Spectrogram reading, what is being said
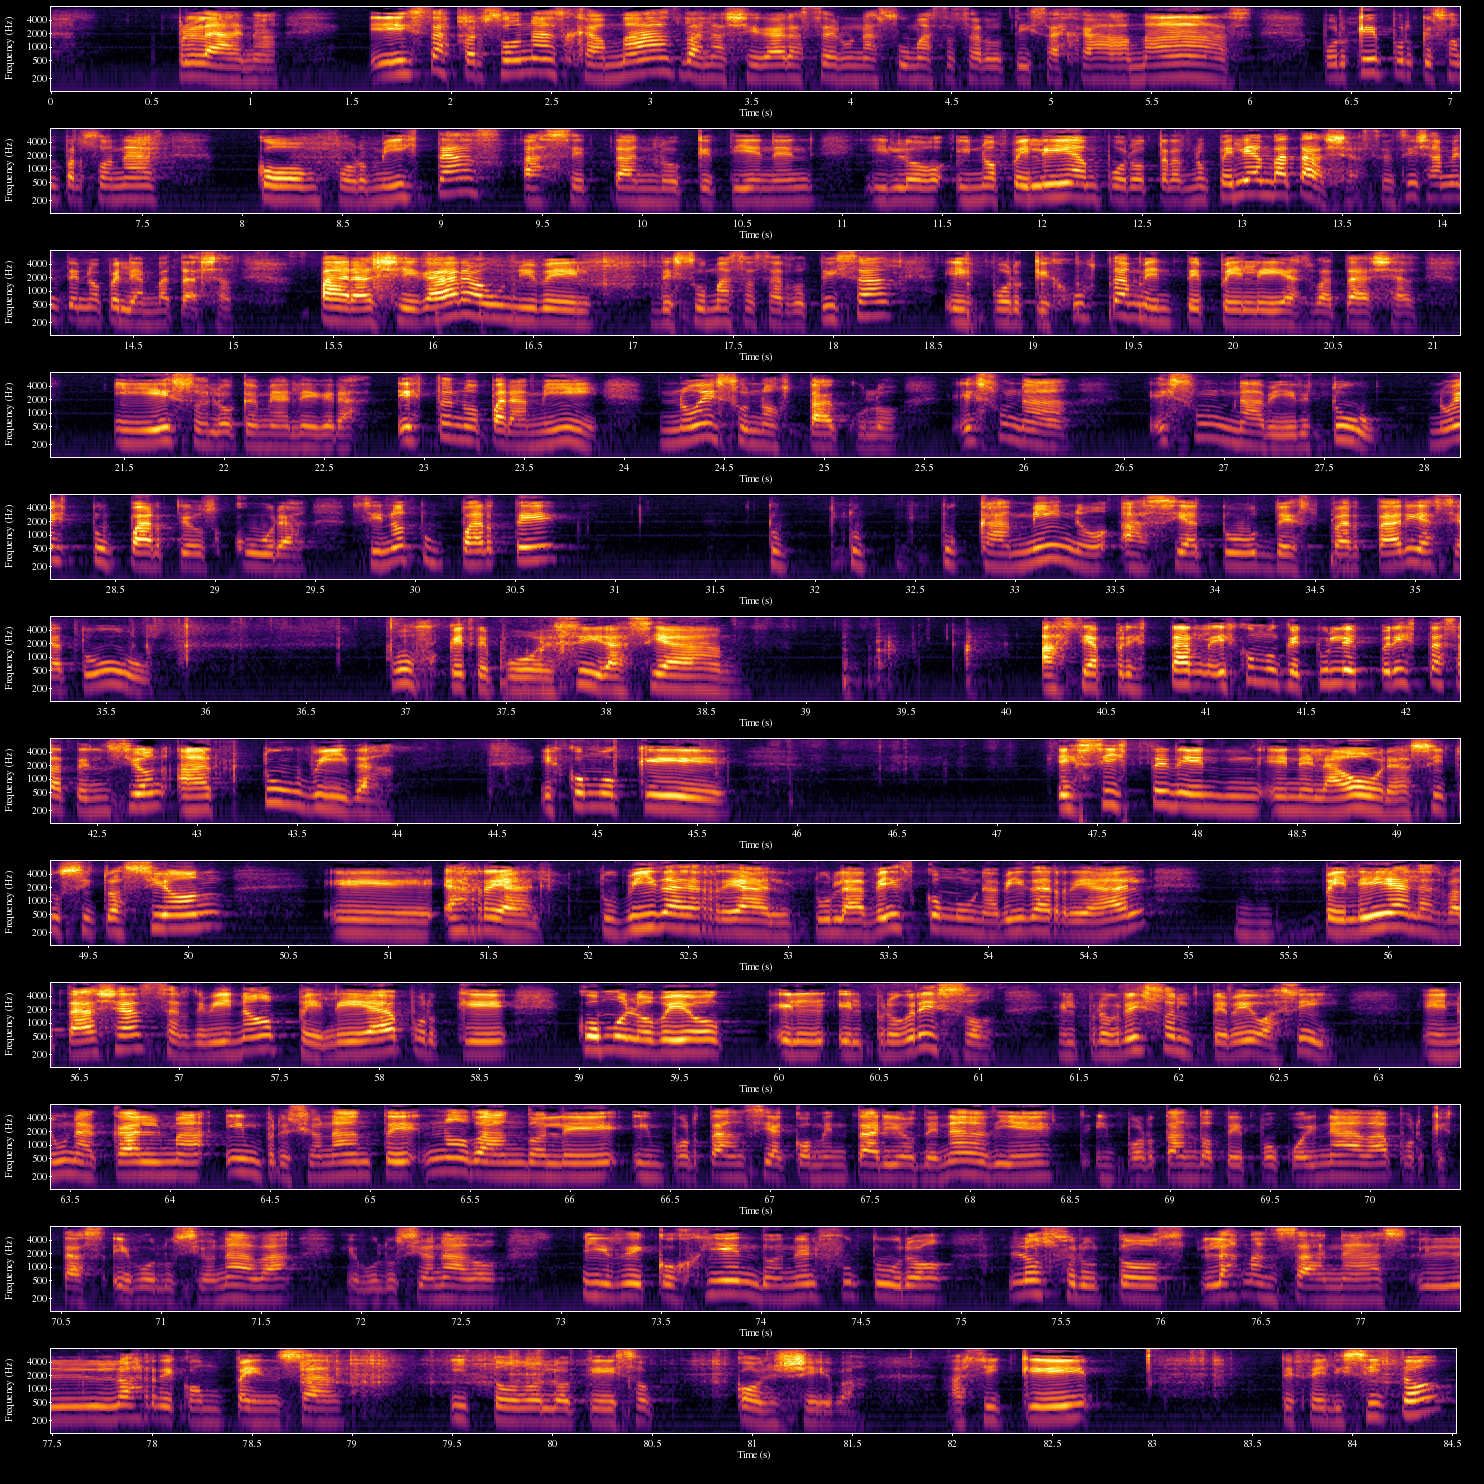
plana esas personas jamás van a llegar a ser una suma sacerdotisa, jamás. ¿Por qué? Porque son personas conformistas, aceptan lo que tienen y, lo, y no pelean por otras, no pelean batallas, sencillamente no pelean batallas. Para llegar a un nivel de suma sacerdotisa es porque justamente peleas batallas. Y eso es lo que me alegra. Esto no para mí, no es un obstáculo, es una, es una virtud, no es tu parte oscura, sino tu parte tu, camino hacia tu despertar y hacia tu, uf, ¿qué te puedo decir? Hacia, hacia prestarle, es como que tú le prestas atención a tu vida, es como que existen en, el ahora, si tu situación eh, es real, tu vida es real, tú la ves como una vida real, pelea las batallas, ser divino, pelea porque cómo lo veo el, progreso, el progreso te veo así, en una calma impresionante, no dándole importancia a comentarios de nadie, importándote poco y nada porque estás evolucionada, evolucionado, y recogiendo en el futuro los frutos, las manzanas, las recompensas y todo lo que eso conlleva. Así que te felicito,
